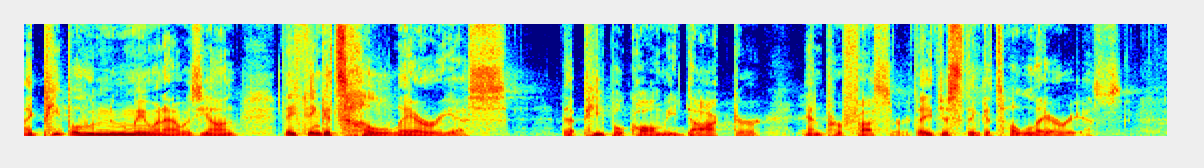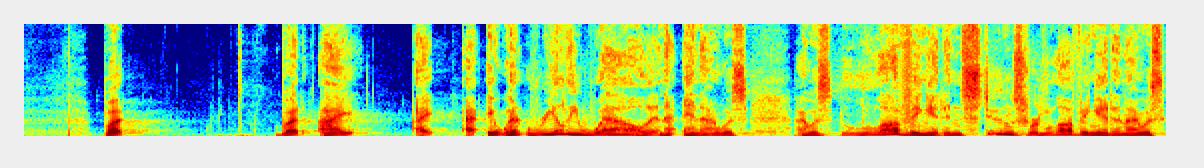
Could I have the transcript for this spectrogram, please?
Like people who knew me when I was young, they think it's hilarious that people call me doctor and professor. They just think it's hilarious. But, but I, I, I, it went really well, and, and I, was, I was loving it, and students were loving it, and I was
